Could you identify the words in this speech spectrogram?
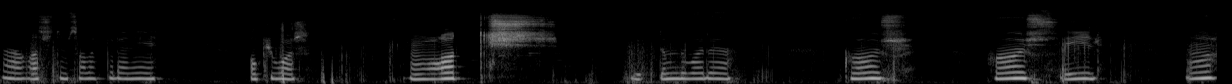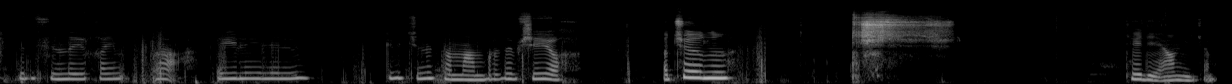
Ha kaçtım salak Granny. Okü var. Aç. Yıktım duvarı. Koş. Koş. Eğil. Ah dur şunu da yıkayayım. Ah. Eğil eğil eğil. Gir içine tamam burada bir şey yok. Açıl. Teddy almayacağım.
